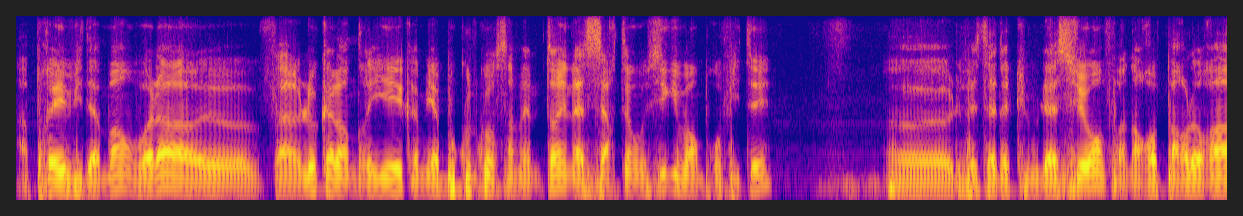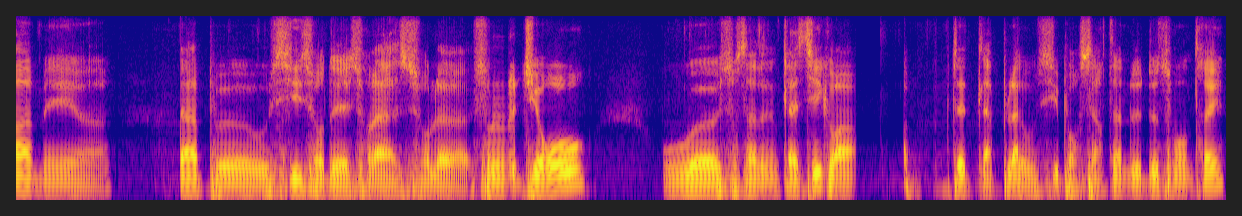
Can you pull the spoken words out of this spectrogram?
Après, évidemment, voilà, enfin le calendrier, comme il y a beaucoup de courses en même temps, il y en a certains aussi qui vont en profiter. le fait d'accumulation, enfin, on en reparlera, mais tape aussi sur, des, sur, la, sur, le, sur le Giro ou euh, sur certaines classiques, peut-être la place aussi pour certains de, de se montrer.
